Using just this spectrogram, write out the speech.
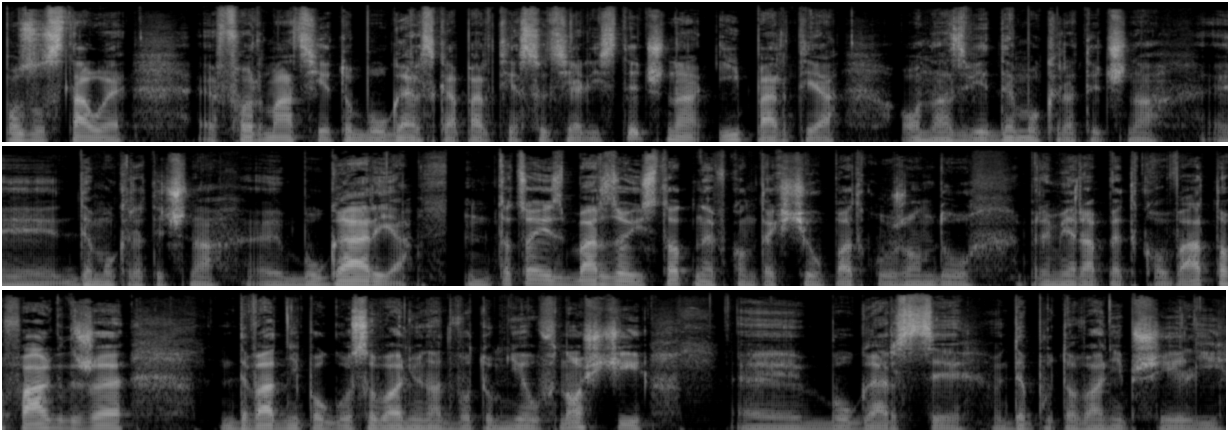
pozostałe formacje to Bułgarska Partia Socjalistyczna i partia o nazwie Demokratyczna, Demokratyczna Bułgaria. To, co jest bardzo istotne w kontekście upadku rządu premiera Petkowa, to fakt, że dwa dni po głosowaniu nad wotum nieufności bułgarscy deputowani przyjęli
